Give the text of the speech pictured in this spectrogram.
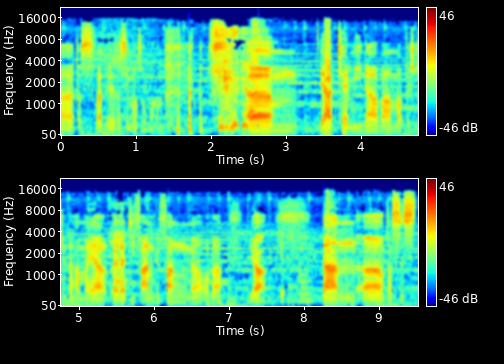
Äh, das, weil wir das immer so machen. ähm, ja, Termina war mal bestimmt, da haben wir ja, Ja. relativ angefangen, ne, oder? Ja. genau. Dann, äh, was ist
